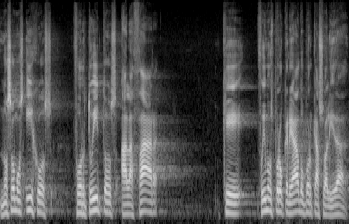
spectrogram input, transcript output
No somos hijos fortuitos al azar que fuimos procreados por casualidad.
